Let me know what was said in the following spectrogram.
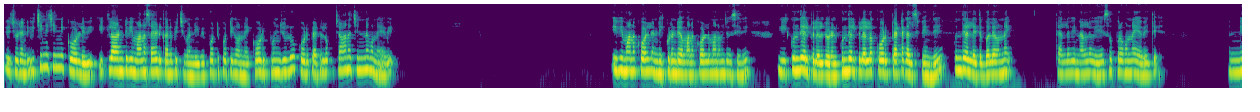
ఇవి చూడండి. ఇవి చిన్ని చిన్ని కోళ్ళు ఇవి ఇట్లాంటివి మన సైడ్ కనిపించవండి. ఇవి పొట్టి పొట్టిగా ఉన్నాయి. కోడి పుంజులు కోడి పెట్టలు చాలా చిన్నగా ఉన్నాయి అవి. ఇవి మన కోళ్ళు అండి ఇక్కడుండే మన కోళ్ళు మనం చూసేవి. ఈ కుందేలు పిల్లలు చూడండి. కుందేలు పిల్లల్లో కోడి పెట్ట కలిసిపోయింది. కుందేళ్ళు అయితే భలే ఉన్నాయి. తెల్లవి నల్లవి సూపర్గా ఉన్నాయి అవైతే అన్నీ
